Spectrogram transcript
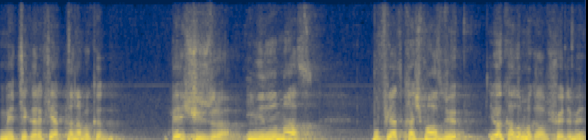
Metrekare fiyatlarına bakın. 500 lira. İnanılmaz. Bu fiyat kaçmaz diyor. Bir bakalım bakalım şöyle bir.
